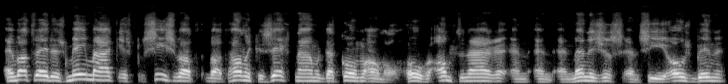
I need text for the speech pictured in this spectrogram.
En wat wij dus meemaken is precies wat, wat Hanneke zegt, namelijk daar komen allemaal hoge ambtenaren en, en, en managers en CEO's binnen.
